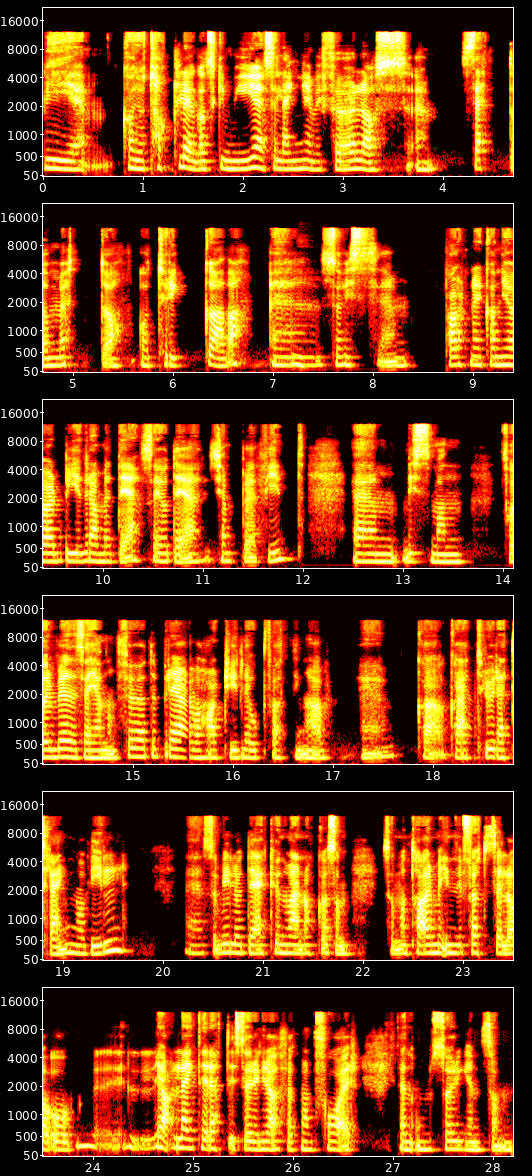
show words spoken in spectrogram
vi kan jo takle ganske mye så lenge vi føler oss eh, sett og møtt og, og trygga, da. Eh, Mm. Så hvis eh, partner kan gjøre, bidra med det, så er jo det kjempefint. Eh, hvis man forbereder seg gjennom fødebrev og har tydelig oppfatning av eh, hva, hva jeg tror jeg trenger og vil, eh, så vil jo det kunne være noe som, som man tar med inn i fødsel og, og eh, ja, legger til rette i større grad for at man får den omsorgen som,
